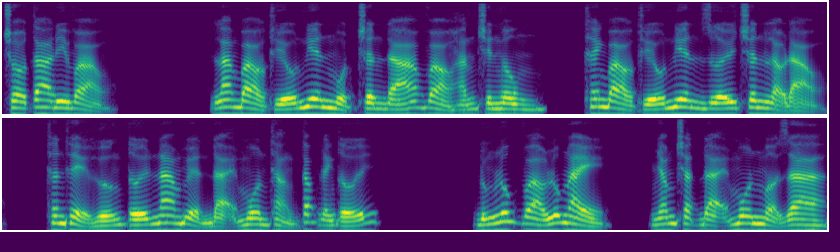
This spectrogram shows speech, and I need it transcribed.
cho ta đi vào. Lam bảo thiếu niên một chân đá vào hắn trên ngông, thanh bảo thiếu niên dưới chân lảo đảo, thân thể hướng tới nam huyện đại môn thẳng tắp đánh tới. Đúng lúc vào lúc này, nhắm chặt đại môn mở ra,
